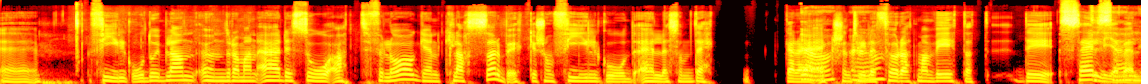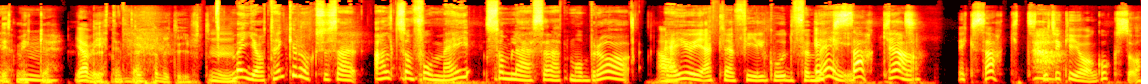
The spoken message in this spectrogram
eh, feelgood och ibland undrar man, är det så att förlagen klassar böcker som feelgood eller som deckare, Ja, action thriller, ja. för att man vet att det säljer, säljer, väldigt mycket? mm. Jag vet inte. Definitivt. Mm. Men jag tänker också så här, allt som får mig som läsare att må bra Ja. är ju egentligen feel good för mig. Exakt. Ja. Exakt, det tycker jag också.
